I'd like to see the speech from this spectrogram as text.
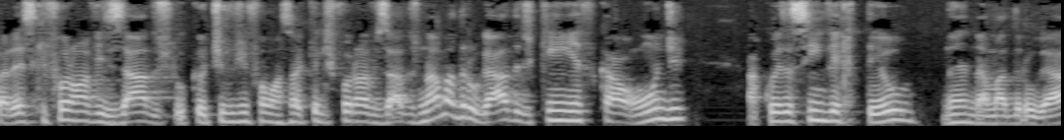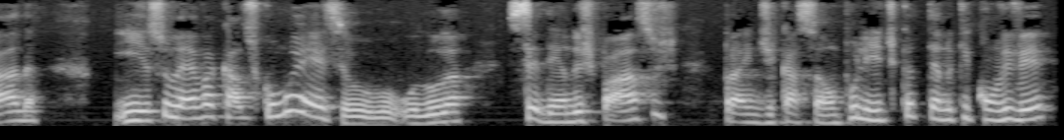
Parece que foram avisados, o que eu tive de informação é que eles foram avisados na madrugada de quem ia ficar onde, a coisa se inverteu né, na madrugada, e isso leva a casos como esse, o, o Lula cedendo espaços para indicação política, tendo que conviver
